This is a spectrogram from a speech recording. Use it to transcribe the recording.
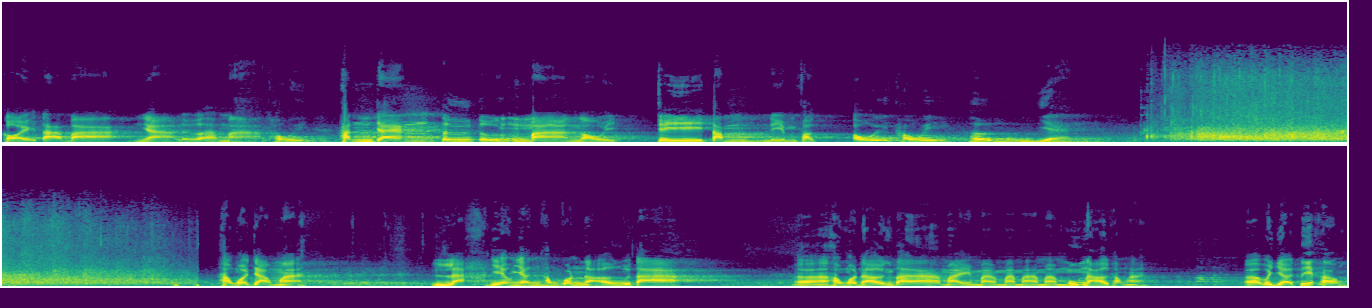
Cõi ta bà, nhà lửa mà thôi. Thanh trang tư tưởng mà ngồi, trì tâm niệm phật ôi thôi hơn vàng. Không có chồng hả? Là gieo nhân không có nợ người ta. À, không có nợ người ta mày mà mà mà mà muốn nợ không hả? À, bây giờ tiếc không?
